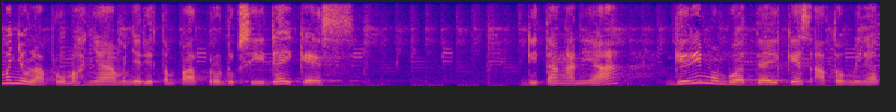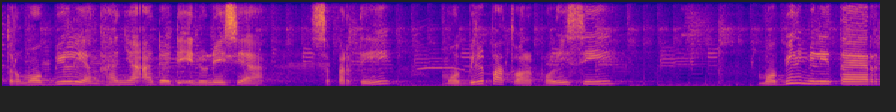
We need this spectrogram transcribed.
menyulap rumahnya menjadi tempat produksi diecast. Di tangannya, Gary membuat diecast atau miniatur mobil yang hanya ada di Indonesia, seperti mobil patwal polisi, mobil militer,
